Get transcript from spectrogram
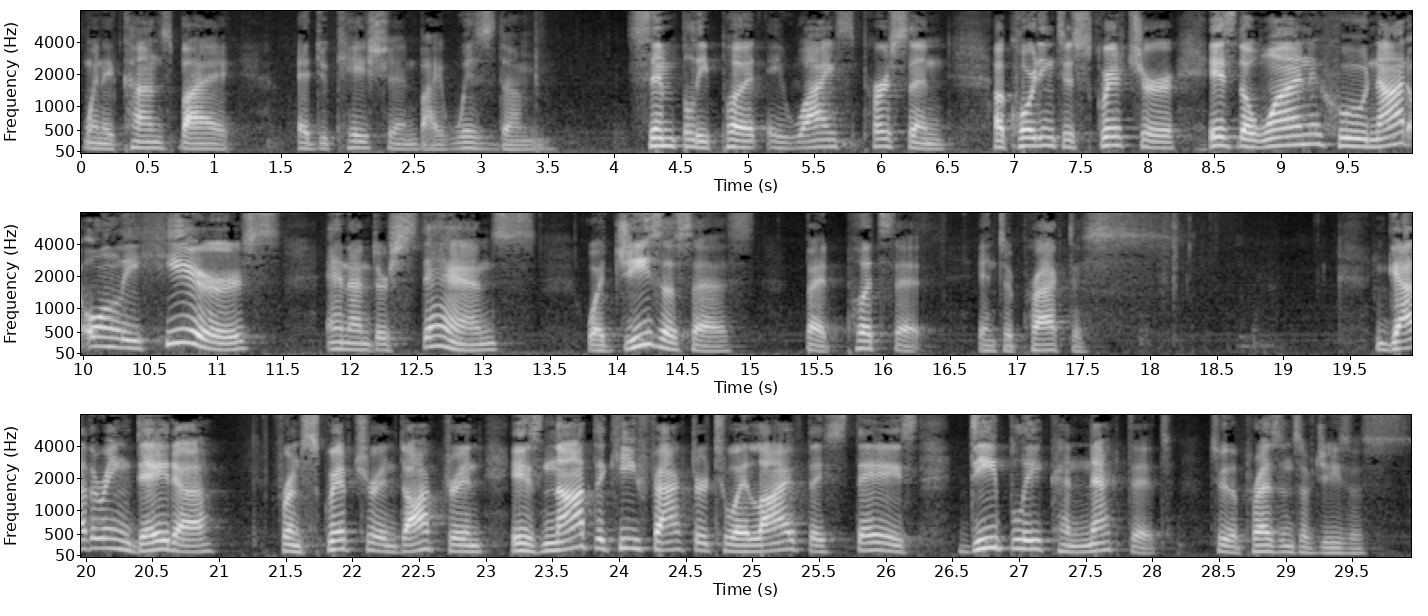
when it comes by education, by wisdom. Simply put, a wise person, according to Scripture, is the one who not only hears and understands what Jesus says, but puts it into practice. Gathering data from scripture and doctrine is not the key factor to a life that stays deeply connected to the presence of Jesus.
